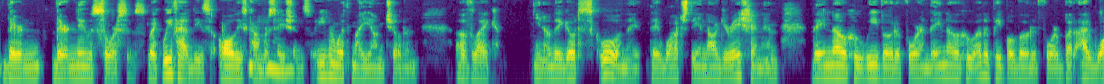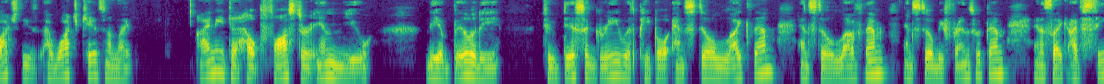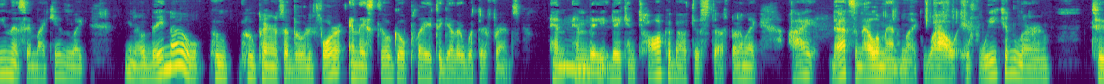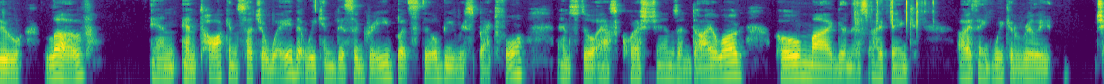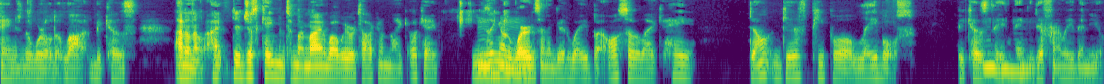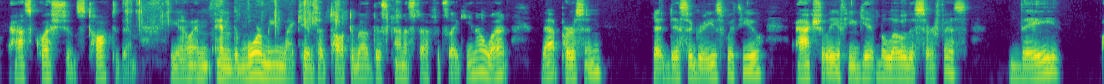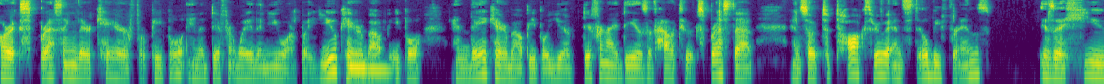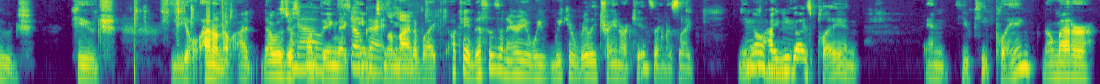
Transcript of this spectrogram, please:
their their news sources like we've had these all these mm-hmm. conversations mm-hmm. even with my young children of like you know they go to school and they they watch the inauguration and they know who we voted for and they know who other people voted for but i watch these i watch kids and i'm like i need to help foster in you the ability to disagree with people and still like them and still love them and still be friends with them and it's like i've seen this in my kids like you know they know who who parents have voted for and they still go play together with their friends and mm-hmm. and they mm. they can talk about this stuff but i'm like i that's an element i'm like wow if we can learn to love and and talk in such a way that we can disagree but still be respectful and still ask questions and dialogue oh my goodness i think i think we could really change the world a lot because i don't know I, it just came into my mind while we were talking i'm like okay using mm-hmm. our words in a good way but also like hey don't give people labels because mm-hmm. they think mm-hmm. differently than you ask questions talk to them you know and and the more me and my kids have talked about this kind of stuff it's like you know what that person that disagrees with you actually if you get below the surface they are expressing their care for people in a different way than you are but you care mm-hmm. about people and they care about people you have different ideas of how to express that and so to talk through it and still be friends is a huge huge deal. I don't know. I that was just no, one thing that so came good. into my mind of like, okay, this is an area we we can really train our kids in. It's like, you know mm-hmm. how you mm-hmm. guys play and and you keep playing no matter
